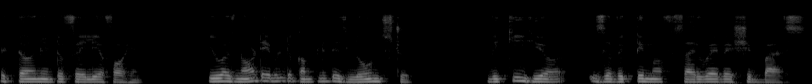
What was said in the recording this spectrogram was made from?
it turned into failure for him. He was not able to complete his loans too. Vicky here is a victim of survivorship bias.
